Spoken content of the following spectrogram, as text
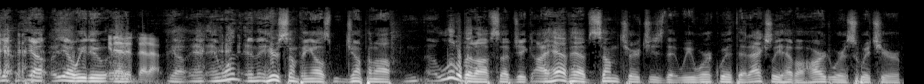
yeah, yeah, yeah, we do. can edit that out. Yeah, and, and one, and here's something else. Jumping off a little bit off subject, I have had some churches that we work with that actually have a hardware switcher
